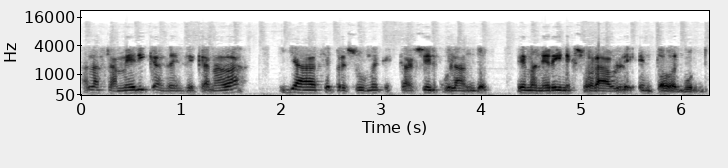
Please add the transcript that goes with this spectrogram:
a las Américas desde Canadá y ya se presume que está circulando de manera inexorable en todo el mundo.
